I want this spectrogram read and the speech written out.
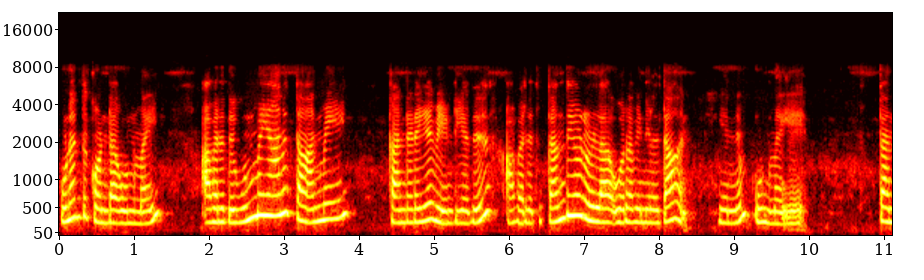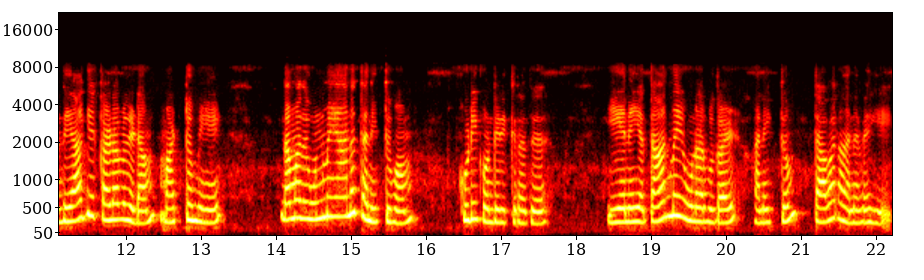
உணர்ந்து கொண்ட உண்மை அவரது உண்மையான தாண்மையை கண்டடைய வேண்டியது அவரது தந்தையோடுள்ள உறவினில்தான். என்னும் உண்மையே. தந்தையாகிய கடவுளிடம் மட்டுமே நமது உண்மையான தனித்துவம் குடிகொண்டிருக்கிறது. ஏனைய தாண்மை உணர்வுகள் அனைத்தும் தவறானவையே.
